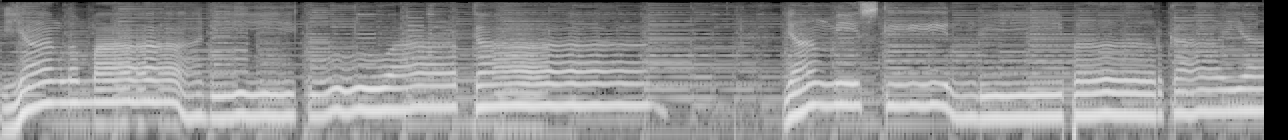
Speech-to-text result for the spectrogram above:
yang lemah dikuatkan, yang miskin diperkaya.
